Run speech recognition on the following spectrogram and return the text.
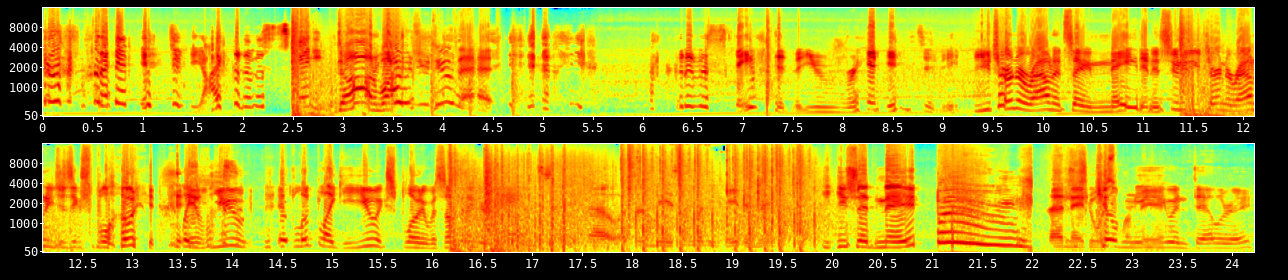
You ran into me. I could have escaped. Don, why would you do that? I could have escaped it, but you ran into me. You turned around and say Nate, and as soon as you turned around, he just exploded. Like It you, it looked like you exploded with something in your hands. No, it wasn't me. Somebody hated me. You said Nate. boom. That Just nade was killed for me, me. you and Delray.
